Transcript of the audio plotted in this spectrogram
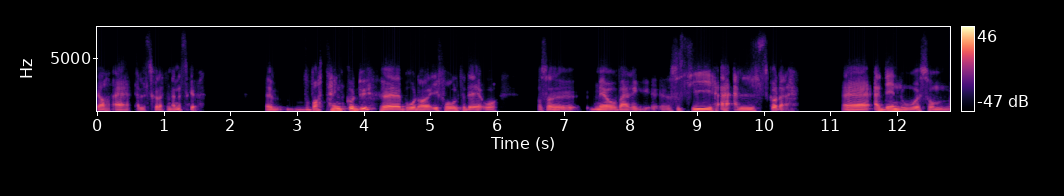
ja, jeg elsker dette mennesket. Eh, hva tenker du, eh, broder, i forhold til det å altså, med å være altså, si 'jeg elsker deg'? Eh, er det noe som,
